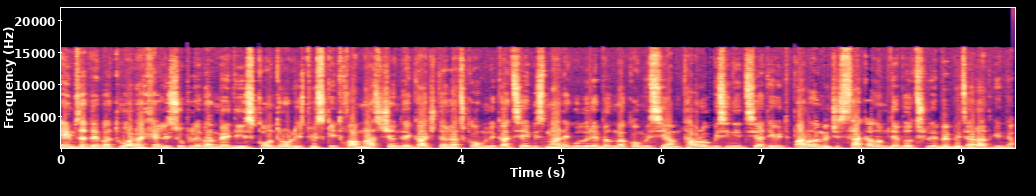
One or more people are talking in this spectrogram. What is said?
ემზადება თუ არა ხელისუფლება მედიის კონტროლისთვის. კითხვა მას შემდეგ გაჩნდა რაც კომუნიკაციების მარეგულირებელმა კომისიამ თავრობის ინიციატივით პარლამენტში საკანონმდებლო ცვლილებები წარადგინა.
